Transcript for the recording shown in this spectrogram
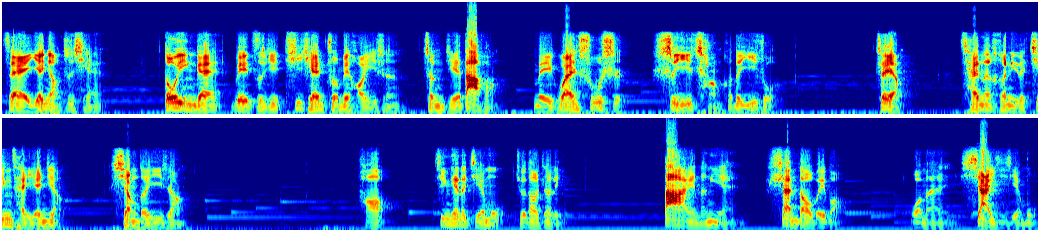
在演讲之前，都应该为自己提前准备好一身整洁大方、美观舒适、适宜场合的衣着，这样才能和你的精彩演讲相得益彰。好，今天的节目就到这里，大爱能言，善道为宝，我们下一期节目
